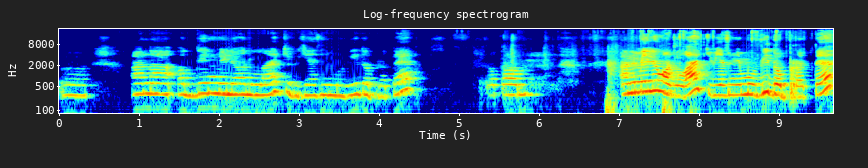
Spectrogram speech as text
е, а на 1 мільйон лайків я зніму відео про те, а на мільйон лайків я зніму відео про те,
